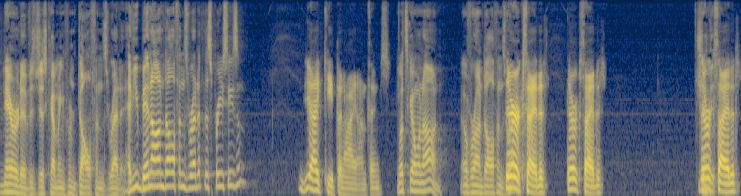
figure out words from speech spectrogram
narrative is just coming from Dolphins Reddit. Have you been on Dolphins Reddit this preseason? Yeah, I keep an eye on things. What's going on over on Dolphins They're Reddit? excited. They're excited. Should They're the- excited.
